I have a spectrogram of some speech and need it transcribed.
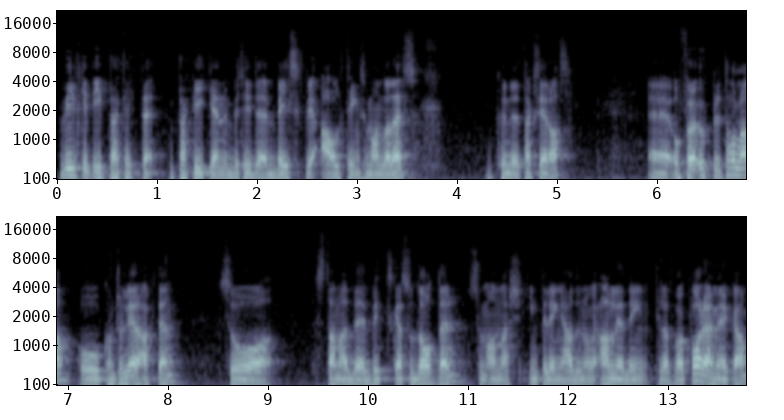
Vilket i praktiken betydde basically allting som handlades kunde taxeras. Eh, och för att upprätthålla och kontrollera akten så stannade brittiska soldater som annars inte längre hade någon anledning till att vara kvar i Amerika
